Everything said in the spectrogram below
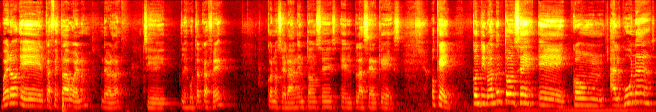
Bueno, eh, el café está bueno, de verdad. Si les gusta el café, conocerán entonces el placer que es. Ok, Continuando entonces eh, con algunas,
